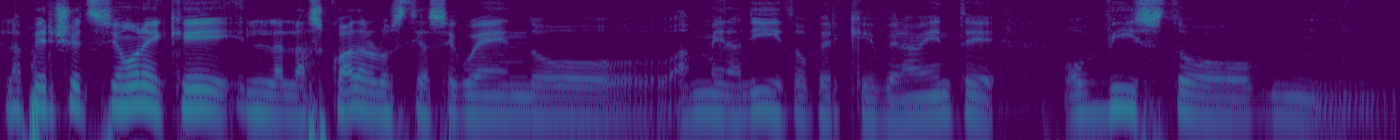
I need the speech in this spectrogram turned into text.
la percezione che la, la, squadra lo stia seguendo a menadito perché veramente ho visto... Mh, mm,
